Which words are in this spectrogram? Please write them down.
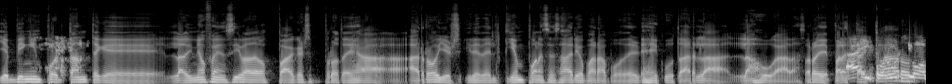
Y es bien importante que la línea ofensiva de los Packers proteja a, Rogers y le dé el tiempo necesario para poder ejecutar las jugadas. para por, último,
